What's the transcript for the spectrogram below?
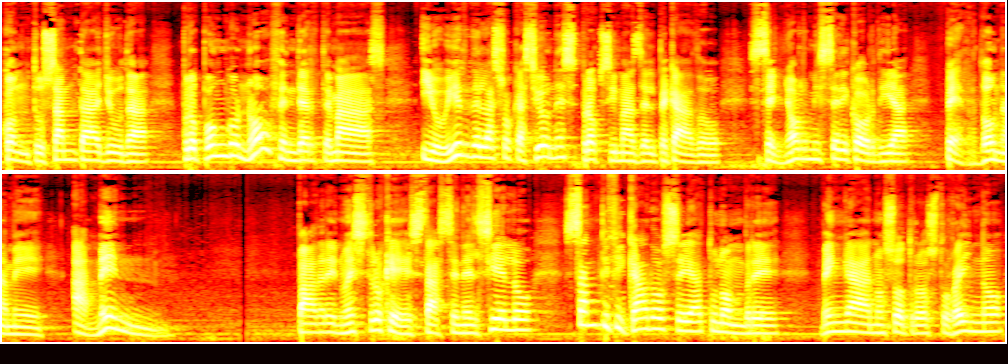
Con tu santa ayuda, propongo no ofenderte más, y huir de las ocasiones próximas del pecado. Señor misericordia, perdóname. Amén. Padre nuestro que estás en el cielo, santificado sea tu nombre. Venga a nosotros tu reino,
